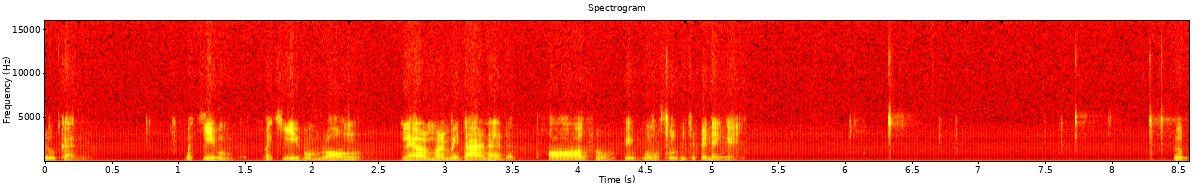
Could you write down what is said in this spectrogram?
ดูกัน เมื่อกี้ผมเมื่อกี้ผมลองแล้วมันไม่ได้นะเดี๋ยวพอผมปิดวงศูนย์มันจะเป็นยังไงปึ๊บ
